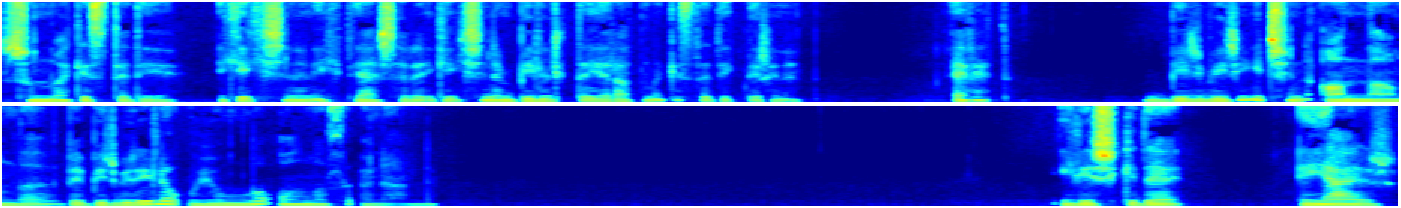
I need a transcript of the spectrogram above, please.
sunmak istediği, iki kişinin ihtiyaçları, iki kişinin birlikte yaratmak istediklerinin evet birbiri için anlamlı ve birbiriyle uyumlu olması önemli. İlişkide eğer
